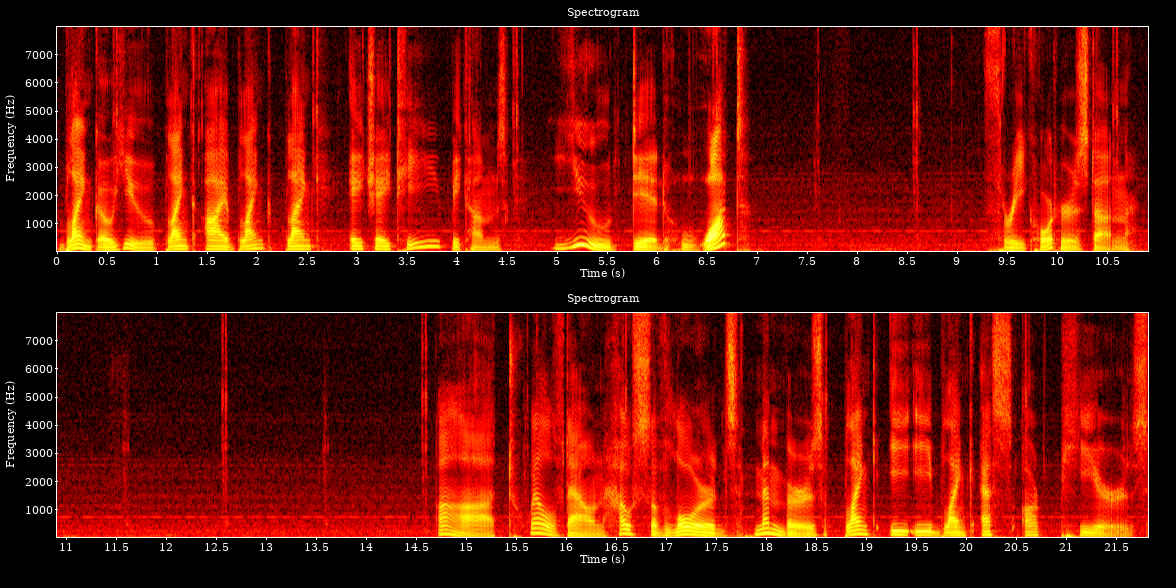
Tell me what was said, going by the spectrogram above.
Blank OU, blank I, blank, blank HAT becomes You did what? Three quarters done. Ah, 12 down, House of Lords, members, blank EE, blank S are peers.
